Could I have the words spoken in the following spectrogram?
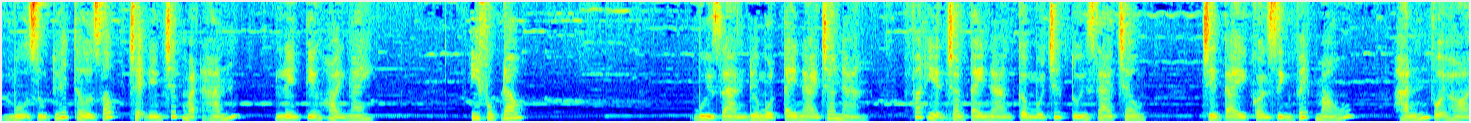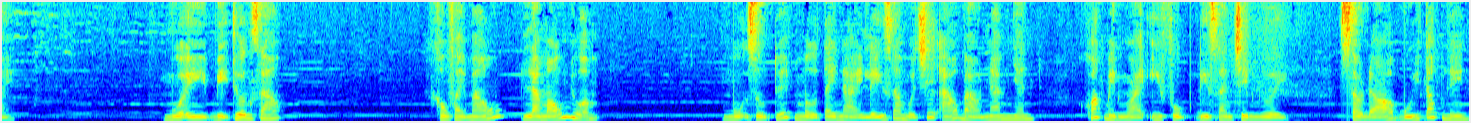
Mụ dù tuyết thở dốc chạy đến trước mặt hắn, lên tiếng hỏi ngay. Y phục đâu? Bùi giản đưa một tay nải cho nàng, phát hiện trong tay nàng cầm một chiếc túi da trâu. Trên tay còn dính vết máu. Hắn vội hỏi. muội bị thương sao? Không phải máu, là máu nhuộm. Mụ dùng tuyết mở tay nải lấy ra một chiếc áo bào nam nhân, khoác bên ngoài y phục đi săn trên người. Sau đó búi tóc lên,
